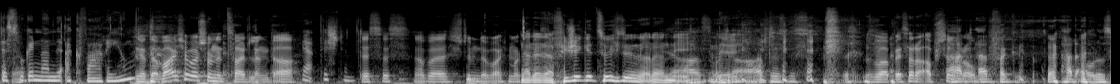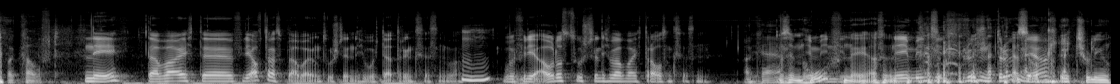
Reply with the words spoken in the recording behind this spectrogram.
Das ja. sogenannte Aquarium. Ja, da war ich aber schon eine Zeit lang da. Ja, das stimmt. Das ist, aber stimmt, da war ich mal. Hat er da Fische gezüchtet oder nee? Ja, so eine Art. Das war ein besserer Abstellraum. Er hat, hat, hat Autos verkauft. Nee, da war ich der, für die Auftragsbearbeitung zuständig, wo ich da drin gesessen war. Mhm. Wo ich für die Autos zuständig war, war ich draußen gesessen. Okay. Also im, Im Hof? Indien. Nee, also nee, im Indien, drüben, drüben, also, okay, ja. Entschuldigung.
